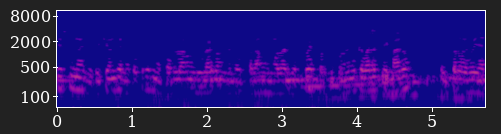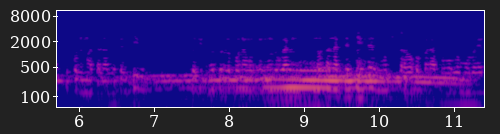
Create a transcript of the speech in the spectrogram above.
es una decisión de nosotros meterlo a un lugar donde lo podamos mover después, porque por lo mismo que va lastimado, el toro de ya se pone más a la defensiva. Entonces, si nosotros lo ponemos en un lugar no tan accesible, es mucho trabajo para poderlo mover,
